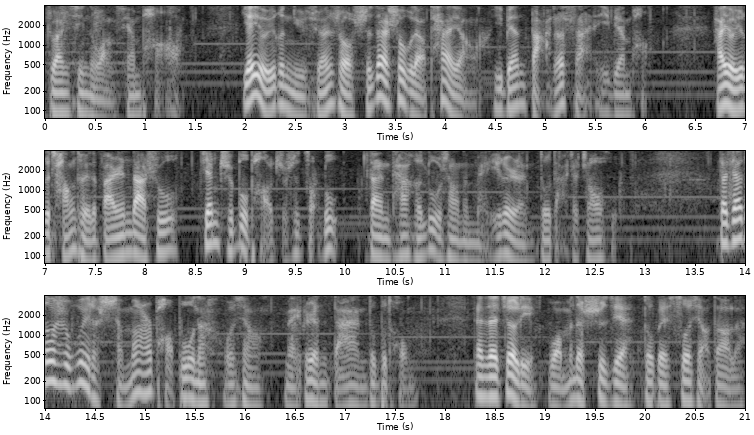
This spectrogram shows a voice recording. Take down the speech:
专心的往前跑，也有一个女选手实在受不了太阳了，一边打着伞一边跑。还有一个长腿的白人大叔，坚持不跑，只是走路，但他和路上的每一个人都打着招呼。大家都是为了什么而跑步呢？我想每个人的答案都不同，但在这里，我们的世界都被缩小到了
